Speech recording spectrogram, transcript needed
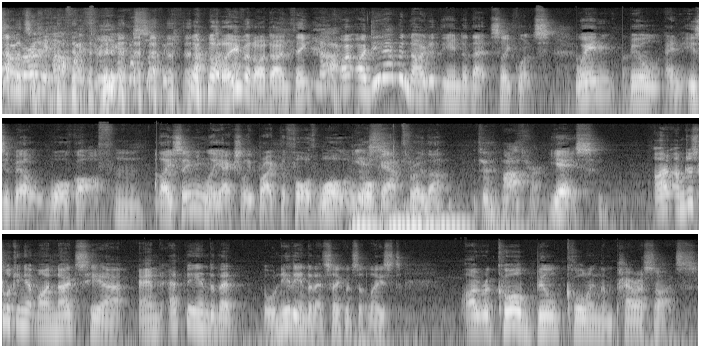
we're only halfway through the episode. not even, I don't think. No. I, I did have a note at the end of that sequence when Bill and Isabel walk off. Hmm. They seemingly actually break the fourth wall and Yes. walk out through the. through the bathroom. Yes. I, I'm just looking at my notes here, and at the end of that, or near the end of that sequence at least, I recall Bill calling them parasites.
